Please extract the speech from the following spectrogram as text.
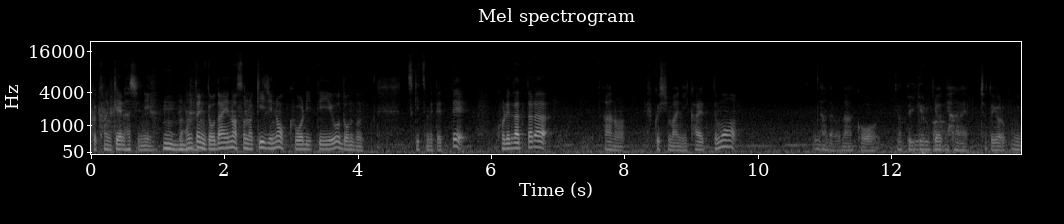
く関係なしにうんうんもう本当に土台のその生地のクオリティをどんどん突き詰めていってこれだったらあの福島に帰ってもなんだろうなこうやっていけるかな。よはい、ちょっと喜び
